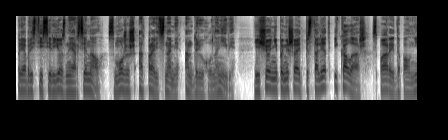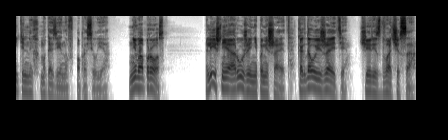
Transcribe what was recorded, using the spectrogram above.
приобрести серьезный арсенал. Сможешь отправить с нами Андрюху на Ниве. Еще не помешает пистолет и калаш с парой дополнительных магазинов», — попросил я. «Не вопрос. Лишнее оружие не помешает. Когда уезжаете?» «Через два часа».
